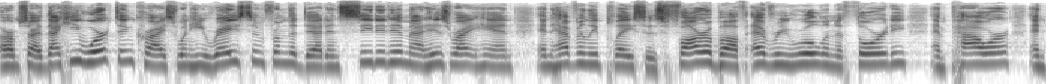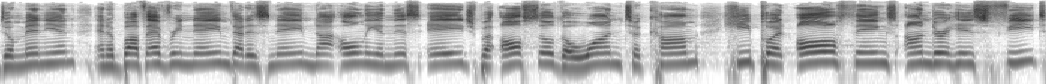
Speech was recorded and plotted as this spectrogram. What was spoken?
or I'm sorry, that he worked in Christ when he raised him from the dead and seated him at his right hand in heavenly places, far above every rule and authority and power and dominion, and above every name that is named, not only in this age, but also the one to come. He put all things under his feet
